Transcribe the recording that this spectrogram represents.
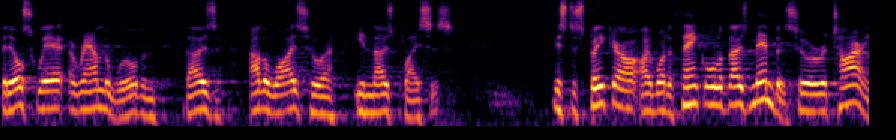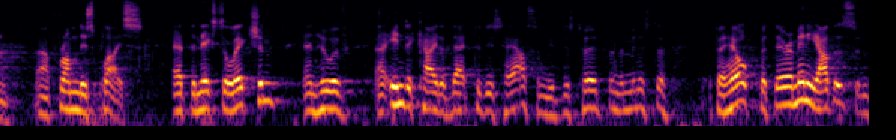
but elsewhere around the world and those otherwise who are in those places. Mr Speaker, I want to thank all of those members who are retiring uh, from this place at the next election and who have uh, indicated that to this House, and we've just heard from the Minister for health, but there are many others, and,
